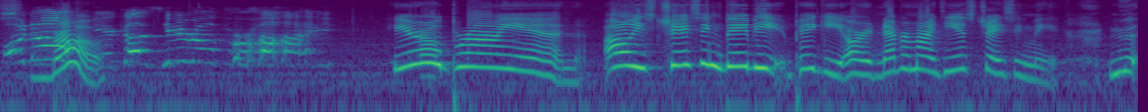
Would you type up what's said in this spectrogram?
Oh no! Bro. Here comes Hero Bride. Hero Brian. Oh, he's chasing baby Piggy. Or never mind, he is chasing me. Okay,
